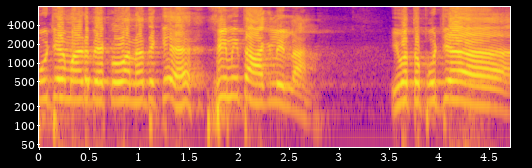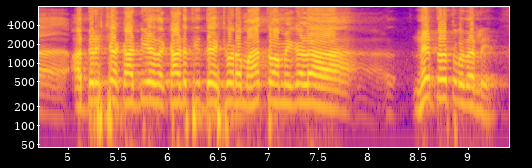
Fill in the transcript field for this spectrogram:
ಪೂಜೆ ಮಾಡಬೇಕು ಅನ್ನೋದಕ್ಕೆ ಸೀಮಿತ ಆಗಲಿಲ್ಲ. ಇವತ್ತು ಪೂಜ್ಯ ಅದೃಶ್ಯ ಕಾಡ್ಯ ಕಾಡಸಿದ್ದೇಶ್ವರ ಮಹಾಸ್ವಾಮಿಗಳ ನೇತೃತ್ವದಲ್ಲಿ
